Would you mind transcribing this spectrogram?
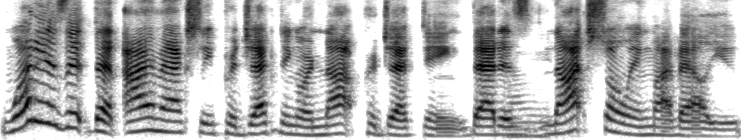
what is it that i'm actually projecting or not projecting that is right. not showing my value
